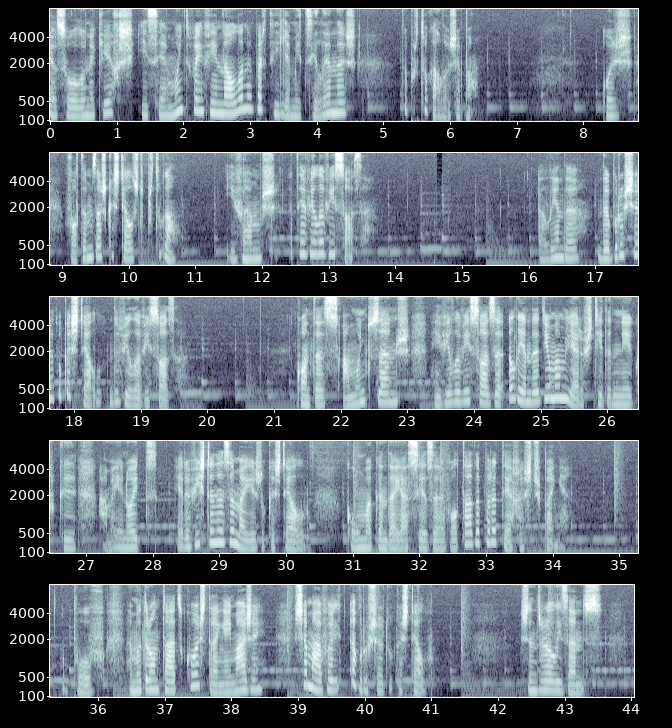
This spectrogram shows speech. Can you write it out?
Eu sou a Luna Quirres e seja muito bem-vinda ao Luna Partilha Mitos e Lendas de Portugal ao Japão. Hoje voltamos aos castelos de Portugal e vamos até Vila Viçosa. A lenda da bruxa do castelo de Vila Viçosa. Conta-se há muitos anos, em Vila Viçosa, a lenda de uma mulher vestida de negro que, à meia-noite, era vista nas ameias do castelo, com uma candeia acesa voltada para terras de Espanha. O povo, amedrontado com a estranha imagem, chamava-lhe a bruxa do castelo, generalizando-se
